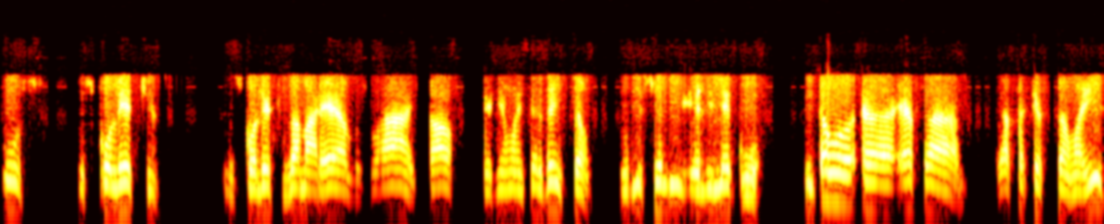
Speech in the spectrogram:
com os, os coletes, os coletes amarelos lá e tal, seria uma intervenção. Por isso ele, ele negou. Então, uh, essa, essa questão aí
